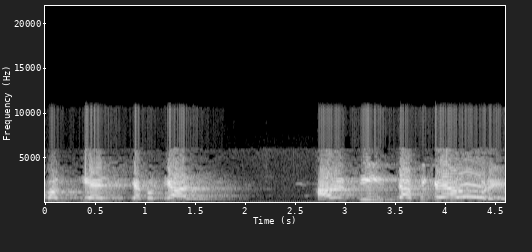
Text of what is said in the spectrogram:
conciencia social, artistas y creadores,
